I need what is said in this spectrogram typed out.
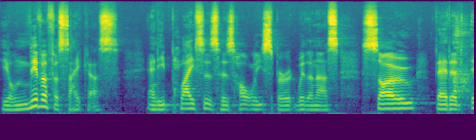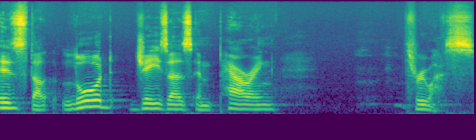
He'll never forsake us and He places His Holy Spirit within us so that it is the Lord Jesus empowering through us.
